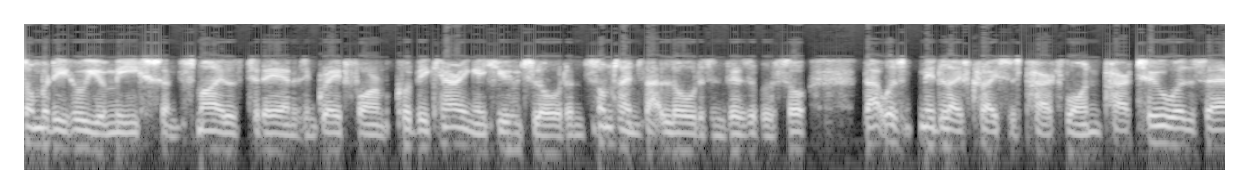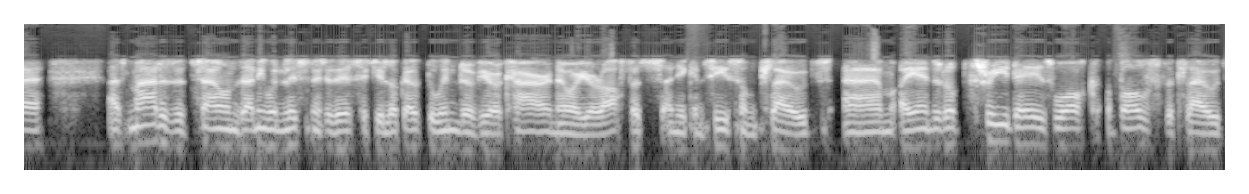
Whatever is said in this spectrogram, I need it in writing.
somebody who you meet and smiles today and is in great form could be carrying a huge load, and sometimes that load is invisible. So that was midlife crisis part one. Part two was. Uh, as mad as it sounds, anyone listening to this, if you look out the window of your car now or your office and you can see some clouds, um, I ended up three days walk above the clouds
